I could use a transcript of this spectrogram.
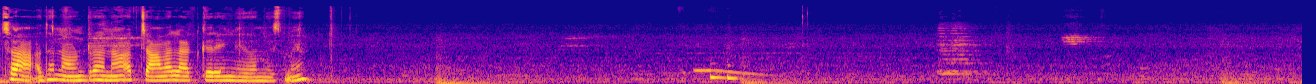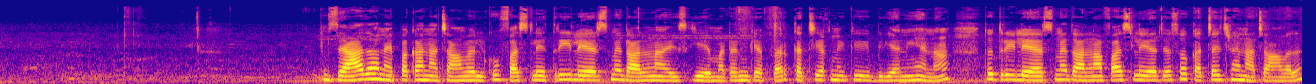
अच्छा आधा रहा ना अब चावल ऐड करेंगे हम इसमें। ज़्यादा नहीं पकाना चावल को फ़र्स्ट ले थ्री लेयर्स में डालना है इसकी मटन के ऊपर। कच्ची अखने की बिरयानी है ना तो थ्री लेयर्स में डालना फ़र्स्ट लेयर जैसा कच्चा रहना चावल।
